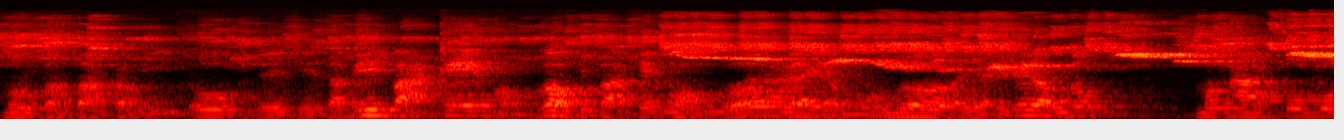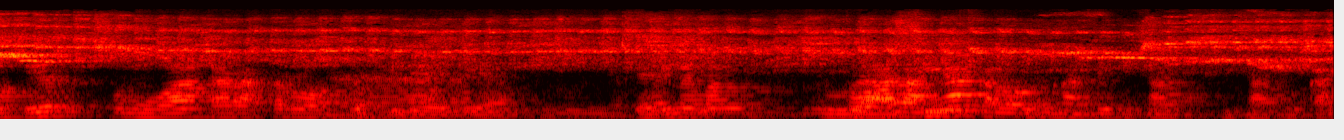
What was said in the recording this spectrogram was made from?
merubah pakem itu gitu Ji. tapi dipakai monggo dipakai monggo enggak ya monggo ya itu ya untuk mengakomodir semua karakter lobet gitu ya Ji, ya. jadi memang Durasinya kalau nanti bisa disatukan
